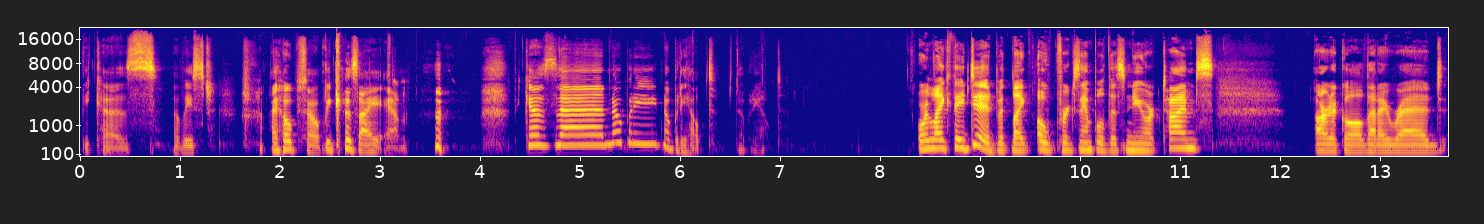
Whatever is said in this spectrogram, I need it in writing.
because at least I hope so because I am because uh, nobody nobody helped. Nobody helped. Or like they did, but like oh, for example, this New York Times article that I read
